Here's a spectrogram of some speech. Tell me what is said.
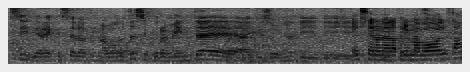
Sì, direi che se è la prima volta sicuramente hai bisogno di... di- E se non è la prima volta?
